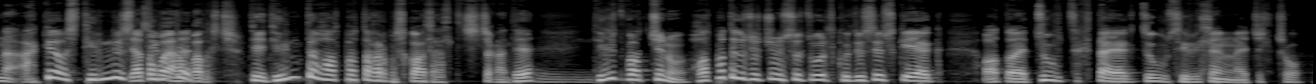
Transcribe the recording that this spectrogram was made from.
Аке бас тэрнээс ялангуяа хамгаалагч. Тий тэрнтэй холбоотойгоор бас гол алдчихж байгаа тий. Тэгж бодож гинөө. Холбоотой гэж үзсэн эсвэл зүгээр л Кулусевски яг одоо зөв цагтаа яг зөв сэргэлэн ажиллаж чуу.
